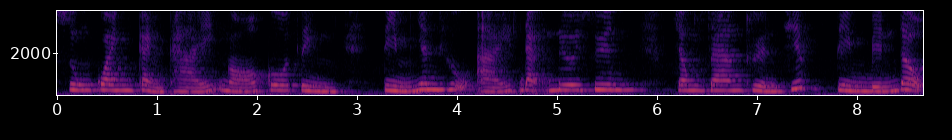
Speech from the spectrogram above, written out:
xung quanh cảnh thái ngó cô tình, tìm nhân hữu ái đặng nơi duyên. Trong giang thuyền chiếc tìm bến đậu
